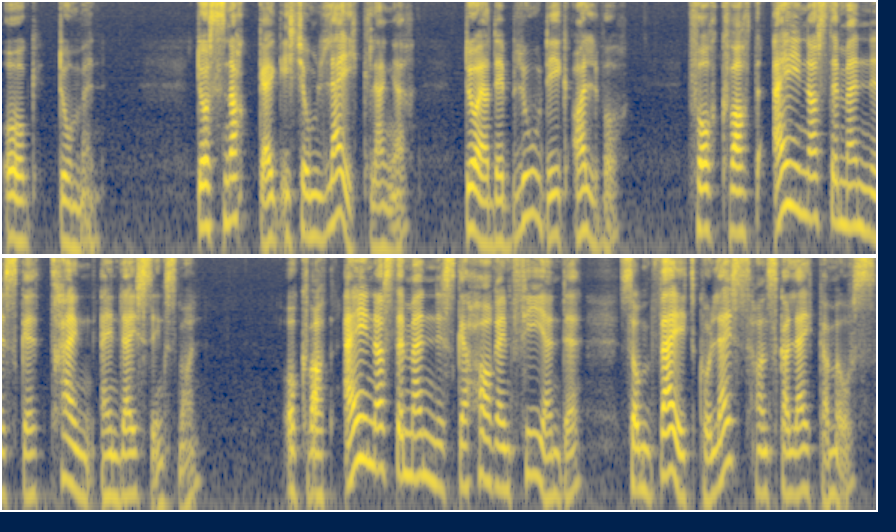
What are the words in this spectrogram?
og dommen. Da snakker jeg ikke om leik lenger, da er det blodig alvor. For hvert eneste menneske trenger en løysingsmann. Og hvert eneste menneske har en fiende som veit hvordan han skal leke med oss.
